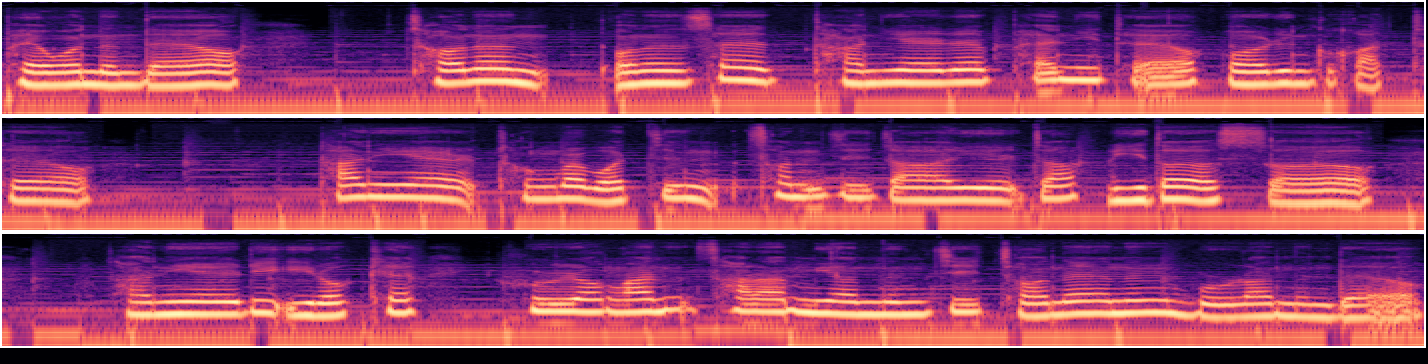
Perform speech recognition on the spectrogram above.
배웠는데요. 저는 어느새 다니엘의 팬이 되어 버린 것 같아요. 다니엘 정말 멋진 선지자이자 리더였어요. 다니엘이 이렇게 훌륭한 사람이었는지 전에는 몰랐는데요.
